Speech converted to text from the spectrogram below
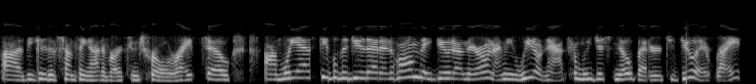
uh, because of something out of our control, right? So um, we ask people to do that at home. They do it on their own. I mean, we don't ask them. We just know better to do it, right?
